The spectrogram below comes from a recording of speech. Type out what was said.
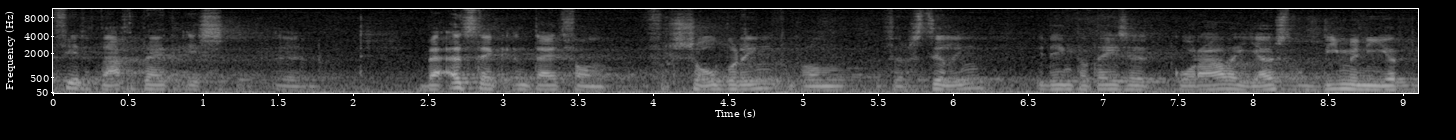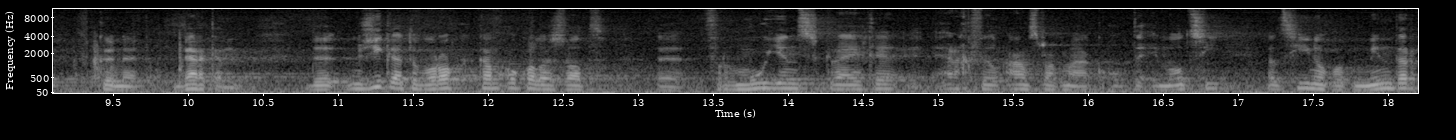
40 dagen tijd is uh, bij uitstek een tijd van versobering, van verstilling. Ik denk dat deze koralen juist op die manier kunnen werken. De muziek uit de barok kan ook wel eens wat uh, vermoeiends krijgen, erg veel aanspraak maken op de emotie. Dat is hier nog wat minder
